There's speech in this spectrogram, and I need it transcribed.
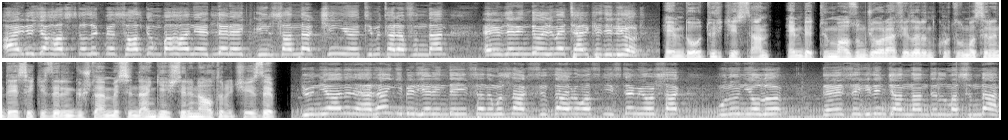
Ayrıca hastalık ve salgın bahane edilerek insanlar Çin yönetimi tarafından evlerinde ölüme terk ediliyor. Hem Doğu Türkistan hem de tüm mazlum coğrafyaların kurtulmasının D8'lerin güçlenmesinden gençlerin altını çizdi. Dünyanın herhangi bir yerinde insanımızın haksızlığa uğramasını istemiyorsak bunun yolu D8'in canlandırılmasından,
